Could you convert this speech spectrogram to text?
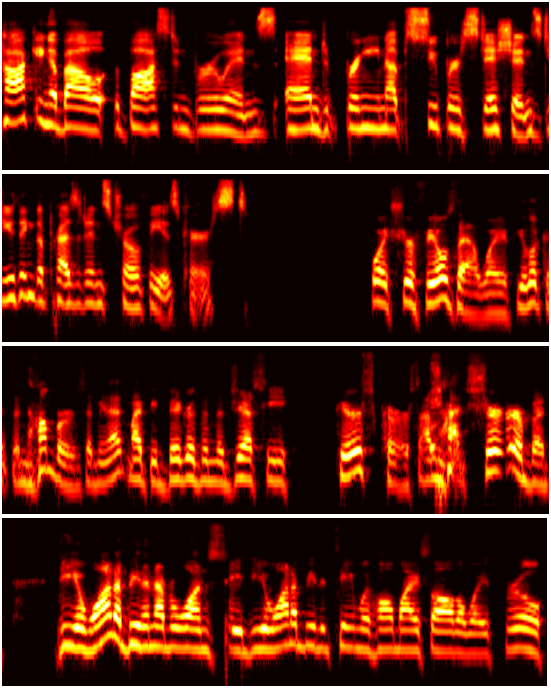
talking about the Boston Bruins and bringing up superstitions, do you think the President's Trophy is cursed? Boy, it sure feels that way. If you look at the numbers, I mean, that might be bigger than the Jessi Pierce curse. I'm not sure, but do you want to be the number one seed? Do you want to be the team with home ice all the way through?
